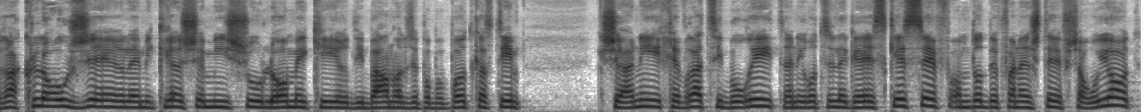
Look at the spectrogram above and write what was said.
רק closure למקרה שמישהו לא מכיר, דיברנו על זה פה בפודקאסטים. כשאני חברה ציבורית, אני רוצה לגייס כסף, עומדות בפניי שתי אפשרויות.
